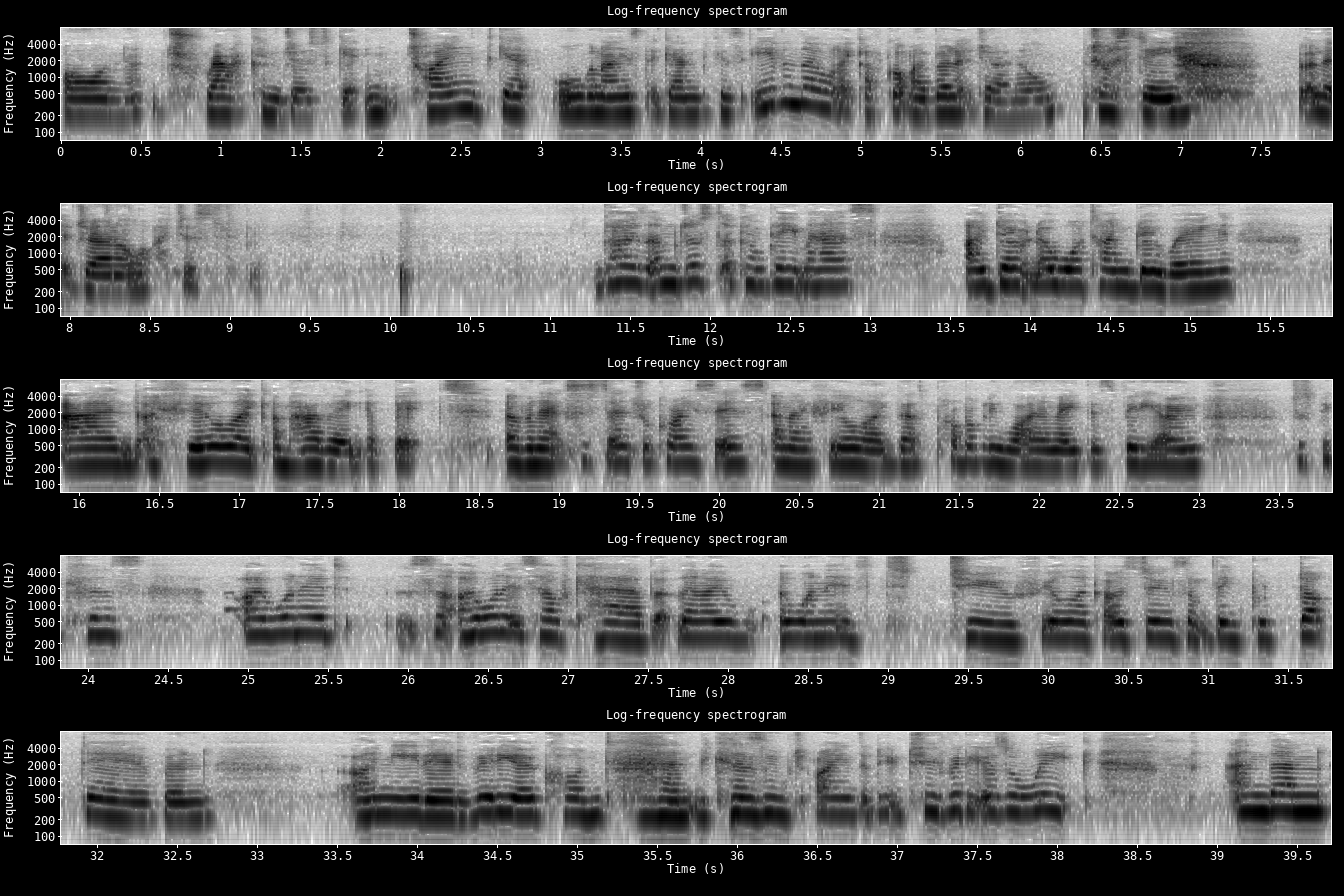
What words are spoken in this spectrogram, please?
on track and just getting trying to get organized again because even though like I've got my bullet journal trusty bullet journal I just guys I'm just a complete mess. I don't know what I'm doing and I feel like I'm having a bit of an existential crisis and I feel like that's probably why I made this video just because I wanted so I wanted self-care but then I, I wanted to feel like I was doing something productive and I needed video content because I'm trying to do two videos a week and then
